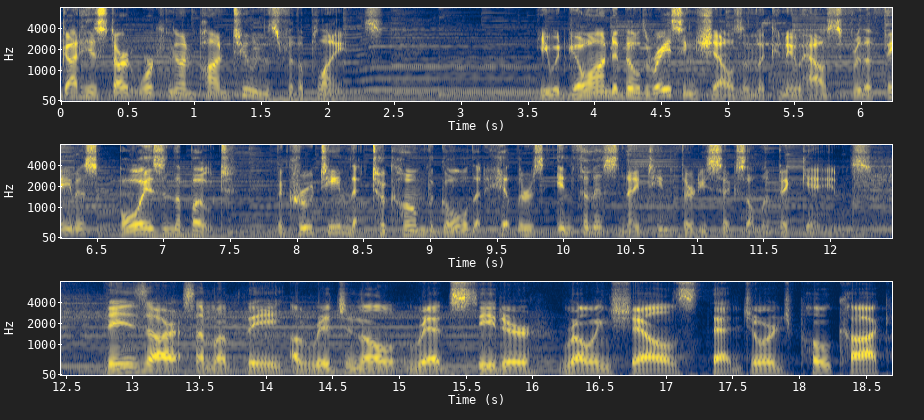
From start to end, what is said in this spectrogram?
got his start working on pontoons for the planes. He would go on to build racing shells in the Canoe House for the famous Boys in the Boat, the crew team that took home the gold at Hitler's infamous 1936 Olympic Games. These are some of the original red cedar rowing shells that George Pocock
